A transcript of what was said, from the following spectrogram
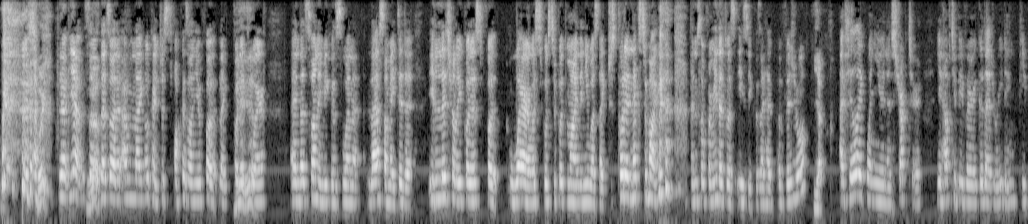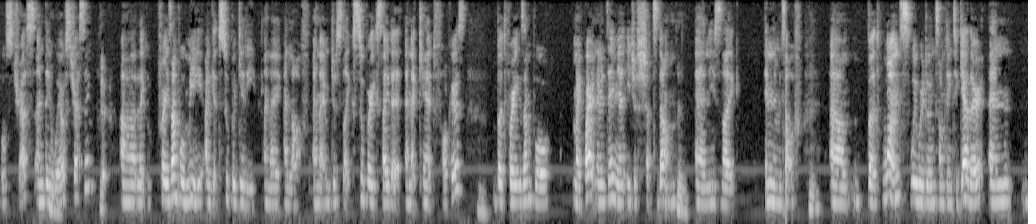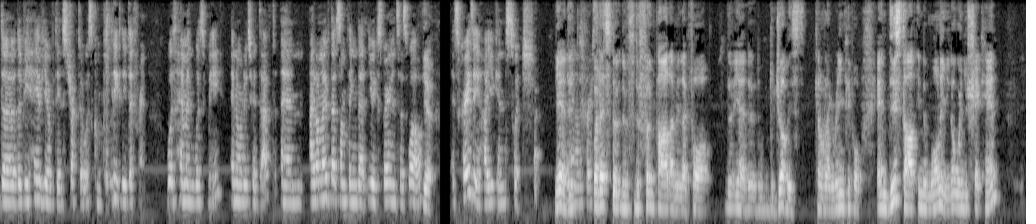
Sweet. yeah, yeah. So Yeah. that's what I'm like. Okay, just focus on your foot. Like put Yeah, it yeah. where. And that's funny because when I- last time I did it, he literally put his foot where I was supposed to put mine, and he was like, "Just put it next to mine." and so for me, that was easy because I had a visual. Yeah. I feel like when you're an instructor, you have to be very good at reading people's stress and their Mm. way of stressing. Yeah. Uh, like for example, me, I get super giddy and I, I laugh and I'm just like super excited and I can't focus. Mm. But for example, my partner Damien, he just shuts down Mm. and he's like in himself. Mm. Um, but once we were doing something together and the the behavior of the instructor was completely different with him and with me in order to adapt. And I don't know if that's something that you experience as well. Yeah. It's crazy how you can switch Yeah, the, the but that's the, the the fun part. I mean, like for the yeah, the, the the job is kind of like reading people. And this start in the morning, you know, when you shake hand,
